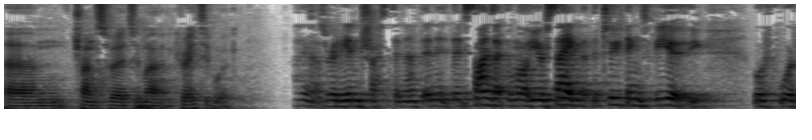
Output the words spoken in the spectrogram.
um, transfer to my creative work. Think that's really interesting. And it, it sounds like from what you were saying that the two things for you were, were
